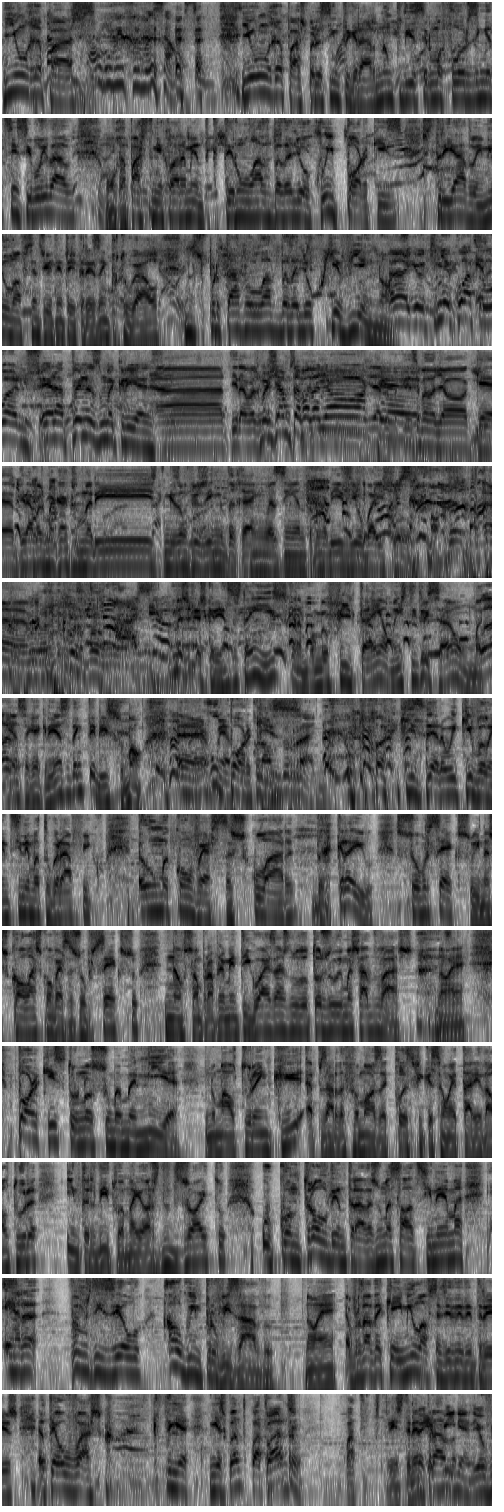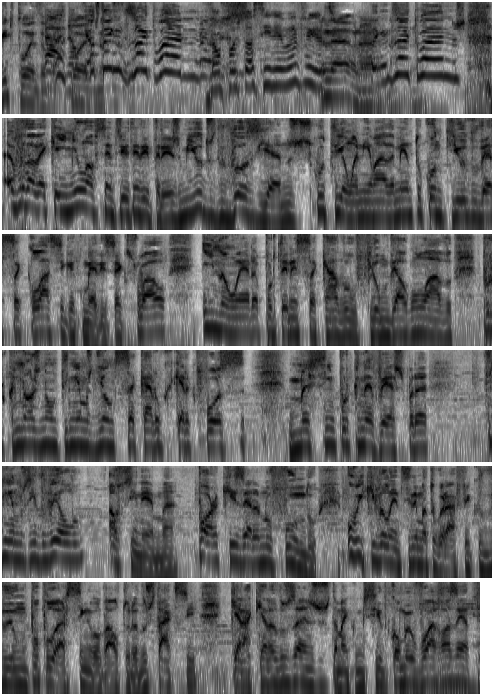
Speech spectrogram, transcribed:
E um rapaz. alguma informação. Sim. E um rapaz, para se integrar, não podia ser uma florzinha de sensibilidade. Um rapaz tinha claramente que ter um lado badalhoco e Porky's, estreado em 1983 em Portugal, despertava o lado badalhoco que havia em nós. Ah, eu tinha 4 anos, era apenas uma criança. Ah, tiravas Mas já me estava badalhoca. era uma criança badalhoca, tiravas macacos do nariz, tinhas um fiozinho de ranho assim entre o nariz e o. Bom, ah, mas as crianças têm isso, caramba, o meu filho tem, é uma instituição. Uma criança que é criança tem que ter isso. Bom, ah, o Mete o Porky's era o equivalente cinematográfico a uma conversa escolar de recreio sobre sexo. E na escola as conversas sobre sexo não são propriamente iguais às do Dr. Júlio Machado Vaz, não é? Porky's tornou-se uma mania numa altura em que, apesar da famosa classificação etária da altura, interdito a maiores de 18, o controle de entradas numa sala de cinema era, vamos dizê-lo, algo improvisado. Não é? A verdade é que em 1983, até o Vasco, que tinha. Tinhas quanto? Quatro? Quatro? anos? Quatro. Podias ter Eu entrado. vi, né? eu vi depois. Eu vi Ah, não. depois. Eu tenho 18 anos! Não foste ao cinema ver. Não, não. Tenho 18 anos. A verdade é que em 1983, miúdos de 12 anos discutiam animadamente o conteúdo dessa clássica comédia sexual e não era por terem sacado o filme de algum lado, porque nós não tínhamos de onde sacar o que quer que fosse, mas sim porque na véspera tínhamos ido vê-lo ao cinema. Porky's era, no fundo, o equivalente cinematográfico de um popular single da altura dos táxi, que era A Queda dos Anjos, também conhecido como Eu Vou à Rosette.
